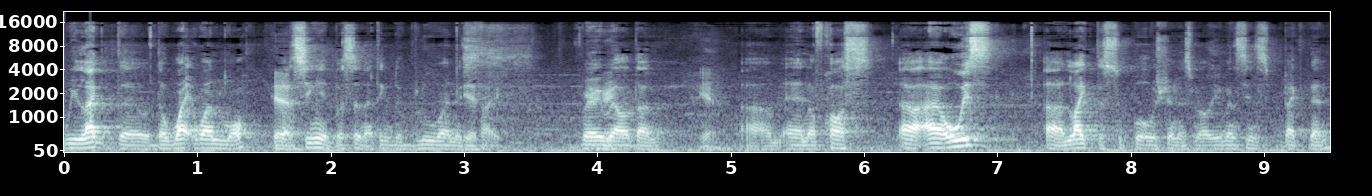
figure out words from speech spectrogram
we like the, the white one more. Yeah. But seeing it in person, I think the blue one is Yes. like very Agree. well done. Yeah. Um, and of course, uh, I always uh, liked the Superocean as well, even since back then.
